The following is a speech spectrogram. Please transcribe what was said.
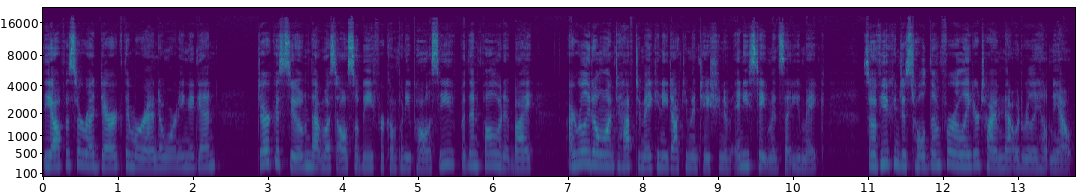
The officer read Derek the Miranda warning again. Derek assumed that must also be for company policy, but then followed it by, I really don't want to have to make any documentation of any statements that you make, so if you can just hold them for a later time, that would really help me out.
